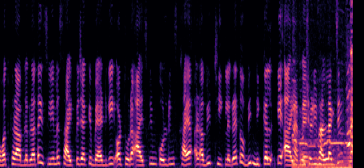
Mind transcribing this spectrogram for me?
बहुत ख़राब लग रहा था इसलिए मैं साइड पर जाके बैठ गई और थोड़ा आइसक्रीम कोल्ड ड्रिंक्स खाया और अभी ठीक लग रहा है तो अभी निकल के आई भल लग जाए।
